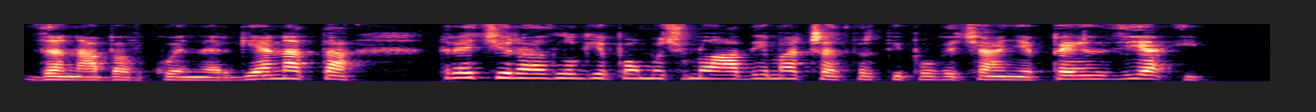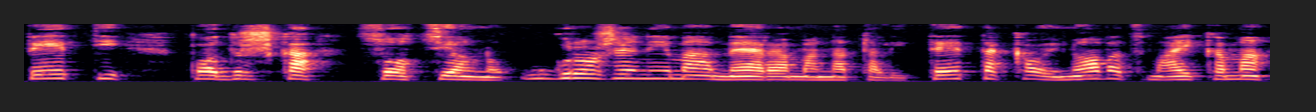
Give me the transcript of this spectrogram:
za nabavku energenata, treći razlog je pomoć mladima, četvrti povećanje penzija i peti podrška socijalno ugroženima, merama nataliteta kao i novac majkama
